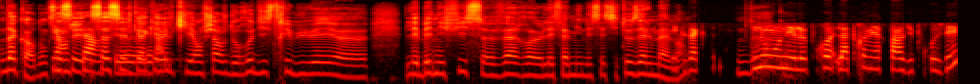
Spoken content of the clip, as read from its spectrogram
D'accord, donc ça c'est, ça c'est le KKL qui est en charge de redistribuer euh, les bénéfices vers euh, les familles nécessiteuses elles-mêmes. Hein. Exactement. Nous on est le la première part du projet,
